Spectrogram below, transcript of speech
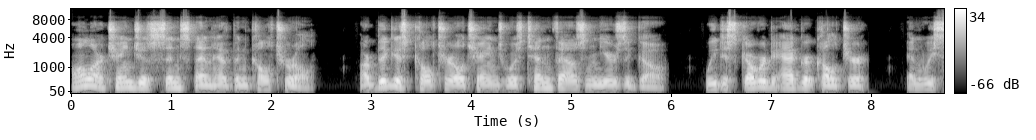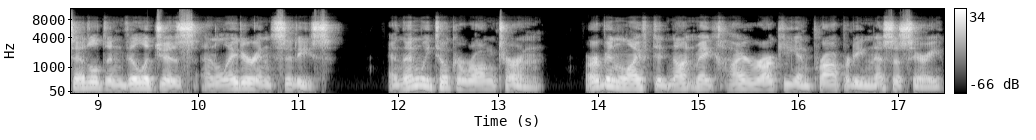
All our changes since then have been cultural. Our biggest cultural change was 10,000 years ago. We discovered agriculture and we settled in villages and later in cities. And then we took a wrong turn. Urban life did not make hierarchy and property necessary,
